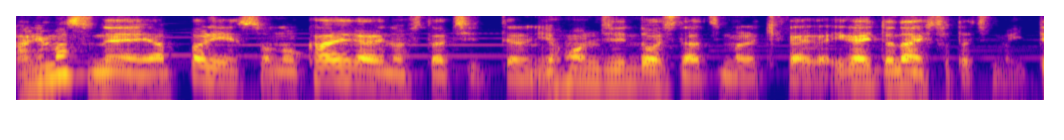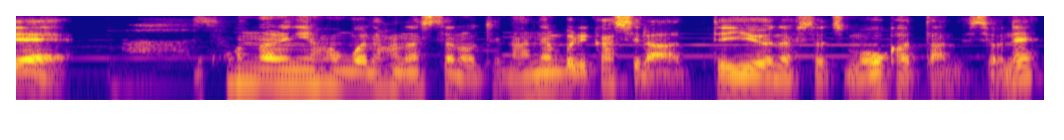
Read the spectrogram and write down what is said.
ありますね。やっぱりその海外の人たちって日本人同士で集まる機会が意外とない人たちもいて、こんなに日本語で話したのって何年ぶりかしらっていうような人たちも多かったんですよね。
